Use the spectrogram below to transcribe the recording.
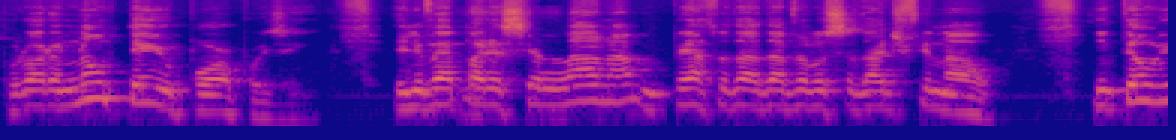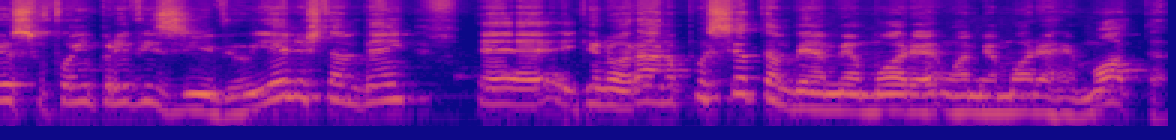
por hora não tem o porpoising. Ele vai aparecer lá na, perto da, da velocidade final. Então, isso foi imprevisível. E eles também é, ignoraram, por ser também a memória, uma memória remota,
